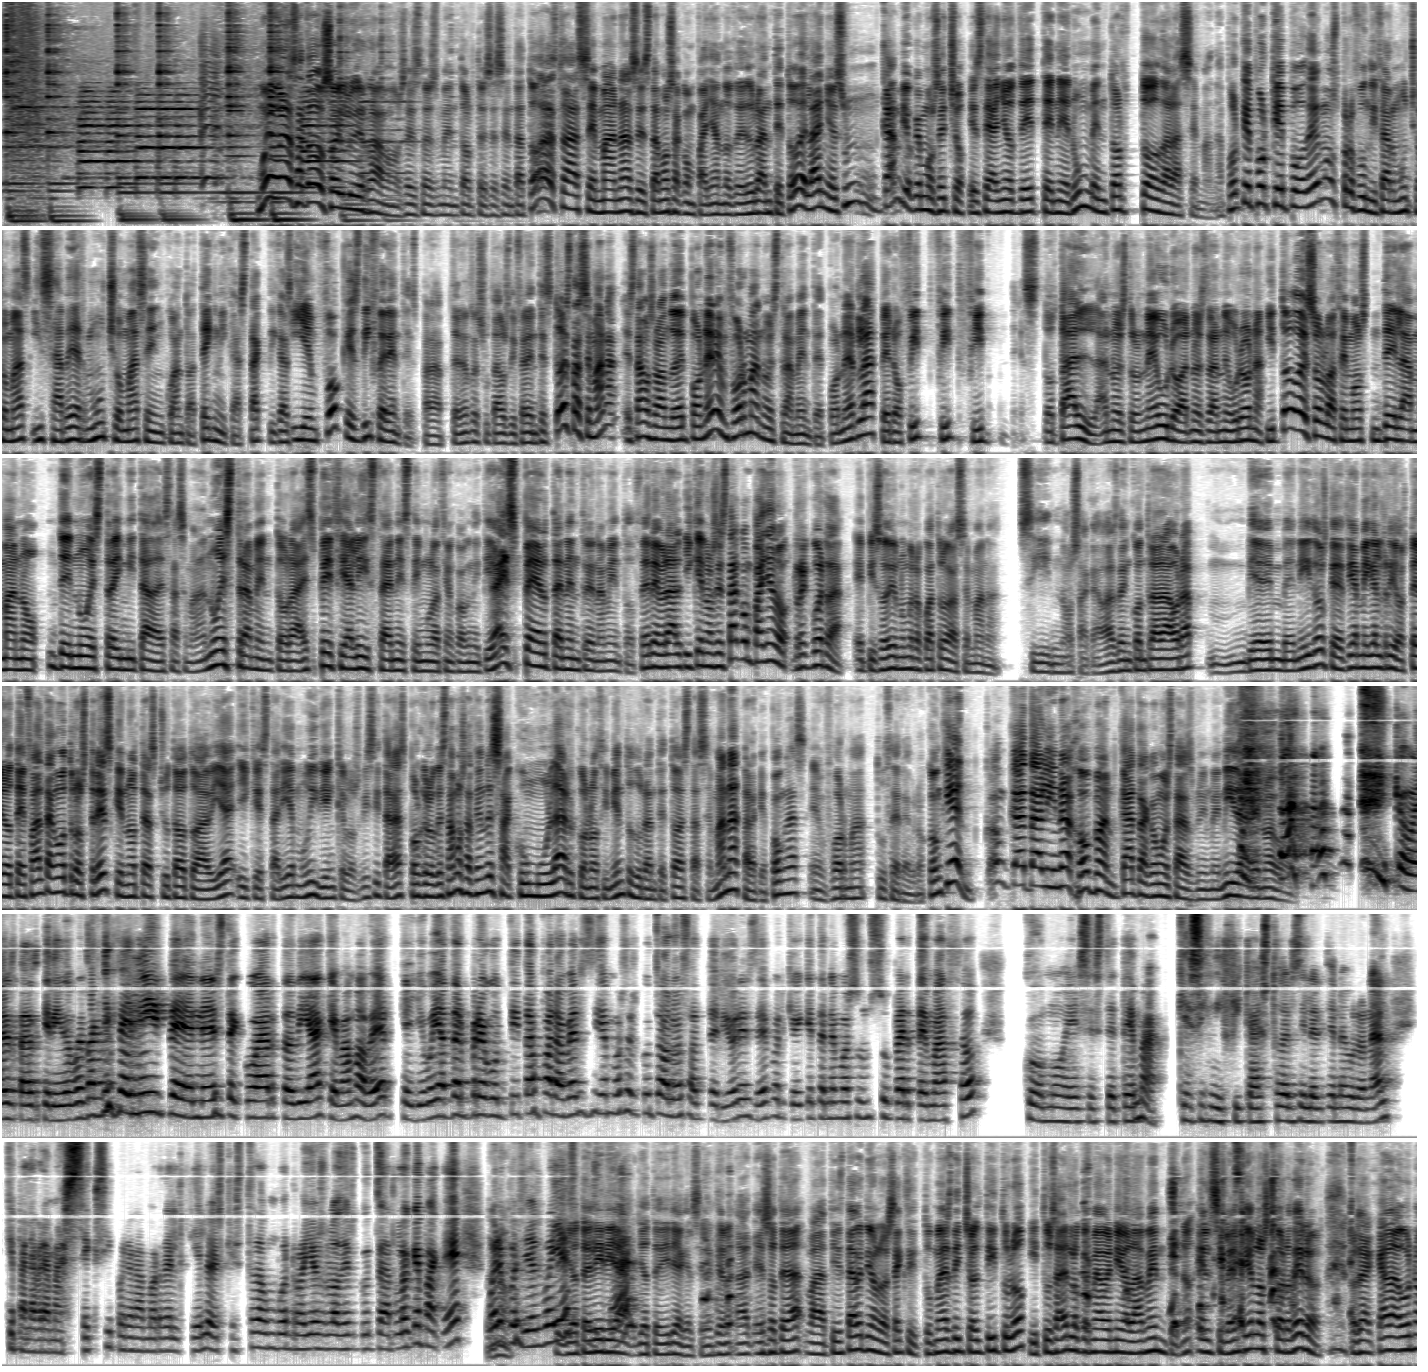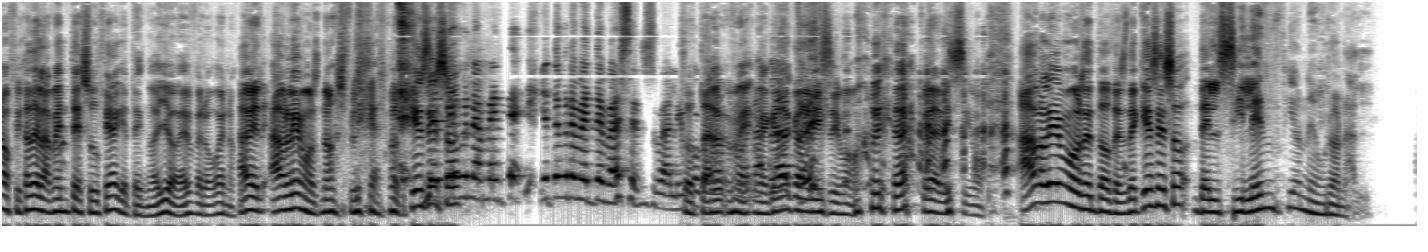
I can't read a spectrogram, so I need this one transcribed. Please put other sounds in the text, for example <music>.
Muy buenas a todos, soy Luis Ramos, esto es Mentor 360. Todas las semanas estamos acompañándote durante todo el año. Es un cambio que hemos hecho este año de tener un mentor toda la semana. ¿Por qué? Porque podemos profundizar mucho más y saber mucho más en cuanto a técnicas, tácticas y enfoques diferentes para obtener resultados diferentes. Toda esta semana estamos hablando de poner en forma nuestra mente, ponerla pero fit, fit, fitness, total, a nuestro neuro, a nuestra neurona. Y todo eso lo hacemos de la mano de nuestra invitada esta semana, nuestra mentora, especialista en este estimulación cognitiva, experta en entrenamiento cerebral y que nos está acompañando. Recuerda, episodio número 4 de la semana. Si nos acabas de encontrar ahora, bienvenidos, que decía Miguel Ríos. Pero te faltan otros tres que no te has chutado todavía y que estaría muy bien que los visitaras, porque lo que estamos haciendo es acumular conocimiento durante toda esta semana para que pongas en forma tu cerebro. ¿Con quién? Con Catalina Hoffman. Cata, ¿cómo estás? Bienvenida de nuevo. <laughs> <laughs> ¿Cómo estás, querido? Pues aquí feliz en este cuarto día que vamos a ver, que yo voy a hacer preguntitas para ver si hemos escuchado los anteriores, ¿eh? porque hoy que tenemos un súper temazo, ¿cómo es este tema? ¿Qué significa esto del silencio neuronal? Qué palabra más sexy, por el amor del cielo. Es que esto da un buen rollo solo de escucharlo, que para qué. Bueno, pues yo os voy a. Yo te, diría, yo te diría que el silencio. Ah, eso te da. Para ti te ha venido lo sexy. Tú me has dicho el título y tú sabes lo que me ha venido a la mente, ¿no? El silencio de los corderos. O sea, cada uno, fíjate la mente sucia que tengo yo, ¿eh? Pero bueno. A ver, hablemos, ¿no? Explícanos. ¿Qué es yo eso? Tengo una mente, yo tengo una mente más sensual. Y Total, me, me queda clarísimo. <laughs> Me queda clarísimo. Hablemos entonces de qué es eso del silencio neuronal.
